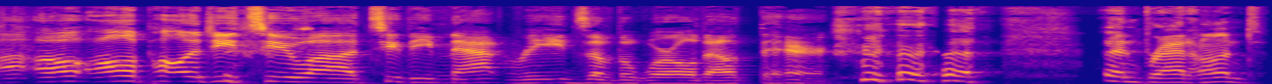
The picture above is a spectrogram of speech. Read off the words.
all, all, apology to uh, to the Matt Reads of the world out there, and Brad Hunt,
